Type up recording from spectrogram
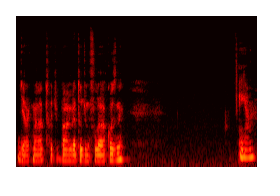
gyerek mellett, hogy valamivel tudjunk foglalkozni. Igen.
